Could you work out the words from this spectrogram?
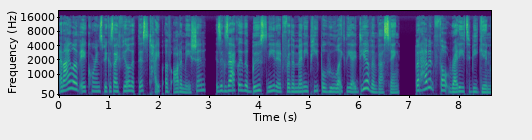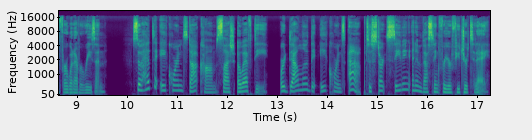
And I love Acorns because I feel that this type of automation is exactly the boost needed for the many people who like the idea of investing, but haven't felt ready to begin for whatever reason. So head to acorns.com slash OFD or download the Acorns app to start saving and investing for your future today.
